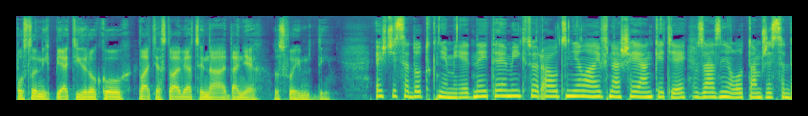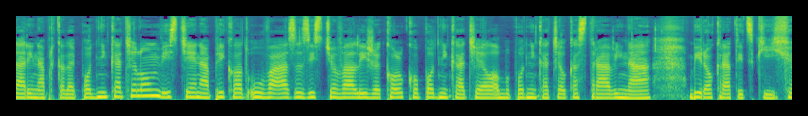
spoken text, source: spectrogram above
posledných 5 rokoch platia stále viacej na daniach zo svojej mzdy. Ešte sa dotknem jednej témy, ktorá odznela aj v našej ankete. Zaznelo tam, že sa darí napríklad aj podnikateľom. Vy ste napríklad u vás zisťovali, že koľko podnikateľ alebo podnikateľka strávi na byrokratických e,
